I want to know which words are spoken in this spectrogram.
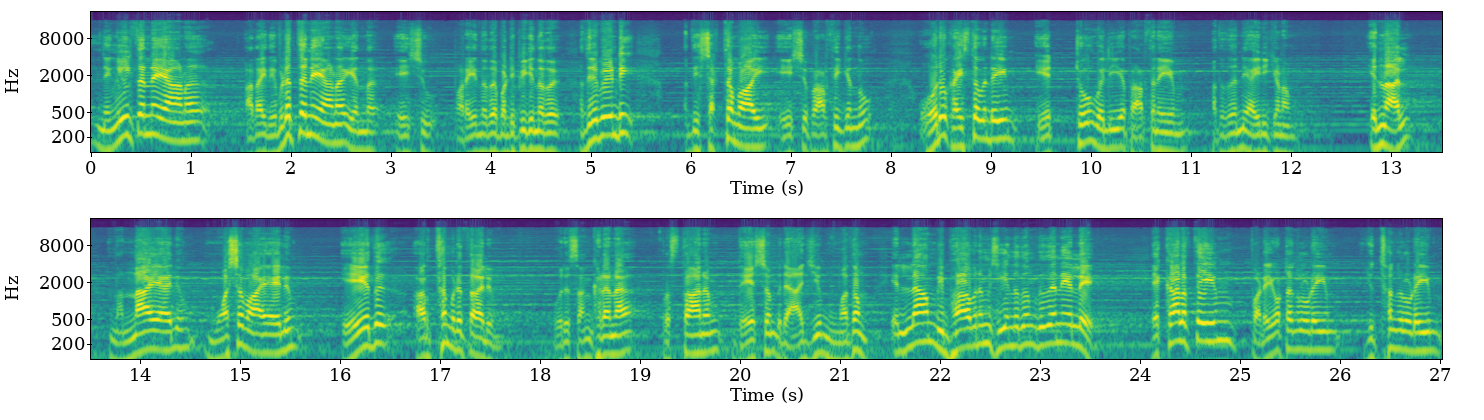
നിങ്ങളിൽ തന്നെയാണ് അതായത് ഇവിടെ തന്നെയാണ് എന്ന് യേശു പറയുന്നത് പഠിപ്പിക്കുന്നത്. അതിനുവേണ്ടി അതിശക്തമായി യേശു പ്രാർത്ഥിക്കുന്നു. ഓരോ ക്രൈസ്തവന്റെയും ഏറ്റവും വലിയ പ്രാർത്ഥനയും അതുതന്നെ ആയിരിക്കണം. എന്നാൽ നന്നായാലും മോശമായാലും ഏത് അർത്ഥമെടുത്താലും ഒരു സംഘടന പ്രസ്ഥാനം ദേശം രാജ്യം മതം എല്ലാം വിഭാവനം ചെയ്യുന്നതും ഇത് തന്നെയല്ലേ? എക്കാലത്തെയും പടയോട്ടങ്ങളുടെയും യുദ്ധങ്ങളുടെയും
